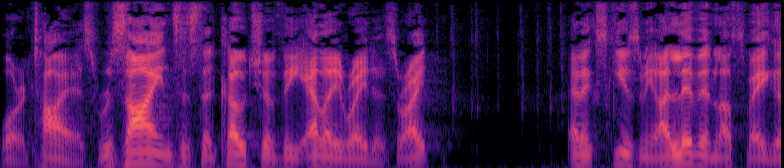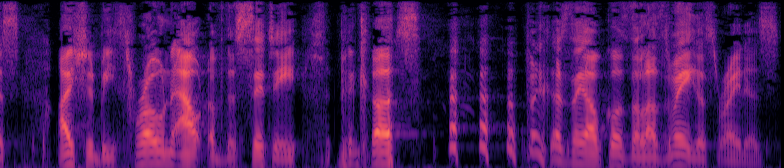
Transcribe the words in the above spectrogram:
or retires, resigns as the coach of the L.A. Raiders, right? And excuse me, I live in Las Vegas. I should be thrown out of the city because because they are, of course, the Las Vegas Raiders.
